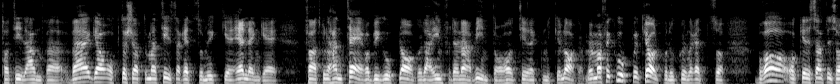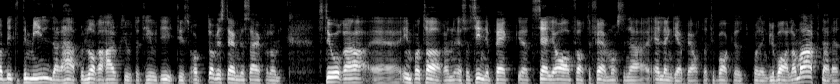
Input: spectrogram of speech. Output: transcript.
ta till andra vägar och då köpte man till sig rätt så mycket LNG för att kunna hantera och bygga upp lager där inför den här vintern och ha tillräckligt mycket lager. Men man fick upp kolproduktionen rätt så bra och eh, samtidigt så har det blivit lite mildare här på norra halvklotet hittills och då bestämde sig för den stora eh, importören, alltså Sinopec, att sälja av 45 av sina LNG-båtar tillbaka ut på den globala marknaden.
